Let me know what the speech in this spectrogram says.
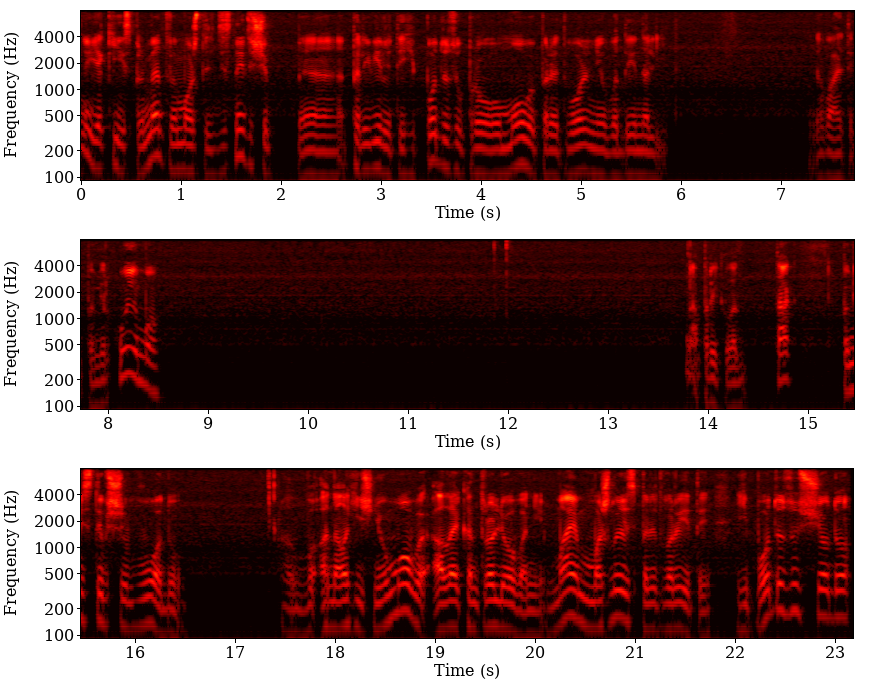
Ну, який експеримент ви можете здійснити, щоб е, перевірити гіпотезу про умови перетворення води на лід. Давайте поміркуємо. Наприклад, так, помістивши воду в аналогічні умови, але контрольовані, маємо можливість перетворити гіпотезу щодо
